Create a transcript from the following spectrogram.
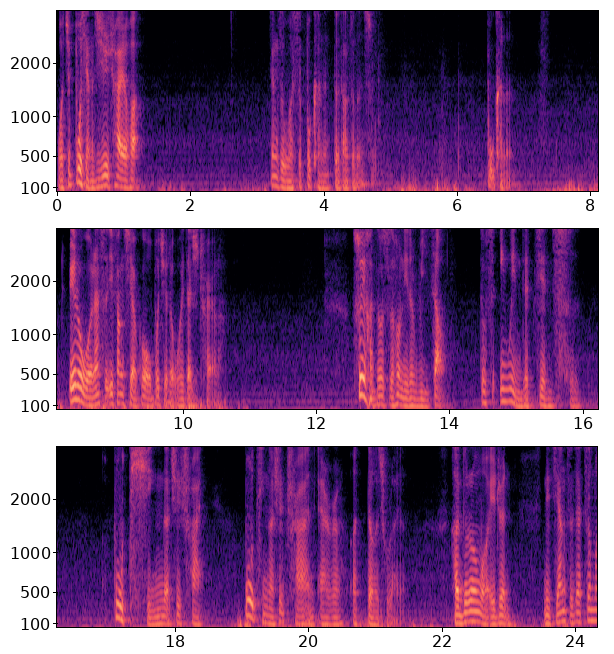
我就不想继续 try 的话，这样子我是不可能得到这本书，不可能。因为我那时一放弃了过，我不觉得我会再去 try 了。所以很多时候你的 result 都是因为你的坚持，不停的去 try，不停的去 try and error 而得出来的。很多人问我一问你这样子在这么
